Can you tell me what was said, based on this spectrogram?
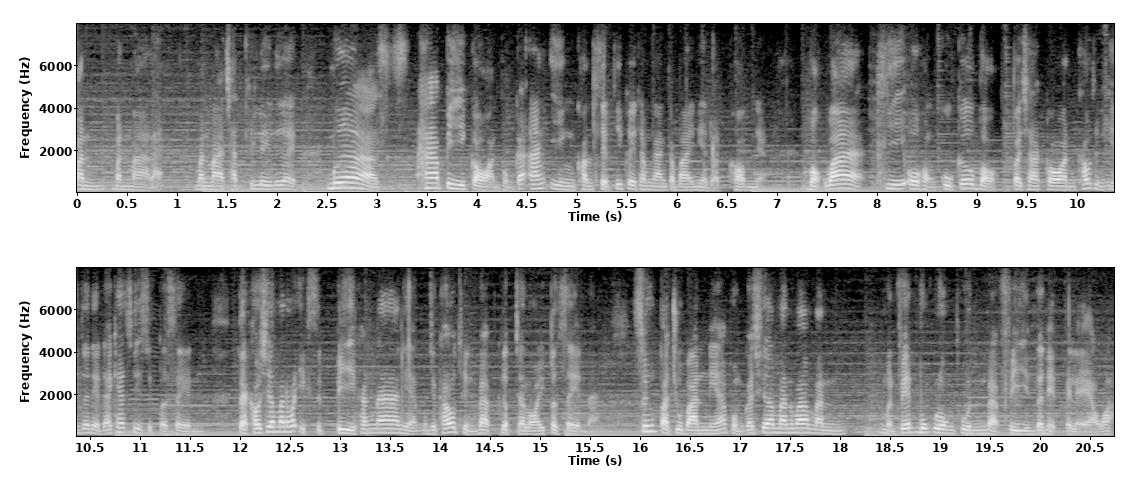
มันมันมาแล้วมันมาชัดขึ้นเรื่อยๆ เมื่อ 5 ปีก่อนผมก็อ้างอิงคอนเซปที่เคยทำงานกับ b i n e a r com เนี่ย บอกว่า CEO ของ Google บอกประชากรเข้าถึงอินเทอร์เน็ตได้แค่ 40%แต่เขาเชื่อมั่นว่าอีก 10 ปีข้างหน้าเนี่ย มันจะเข้าถึงแบบเกือบจะ 100%นะซึ่งปัจจุบันนี้ผมก็เชื่อมั่นว่ามันเหมือน Facebook ลงทุนแบบฟรีอินเทอร์เน็ตไปแล้วอะ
